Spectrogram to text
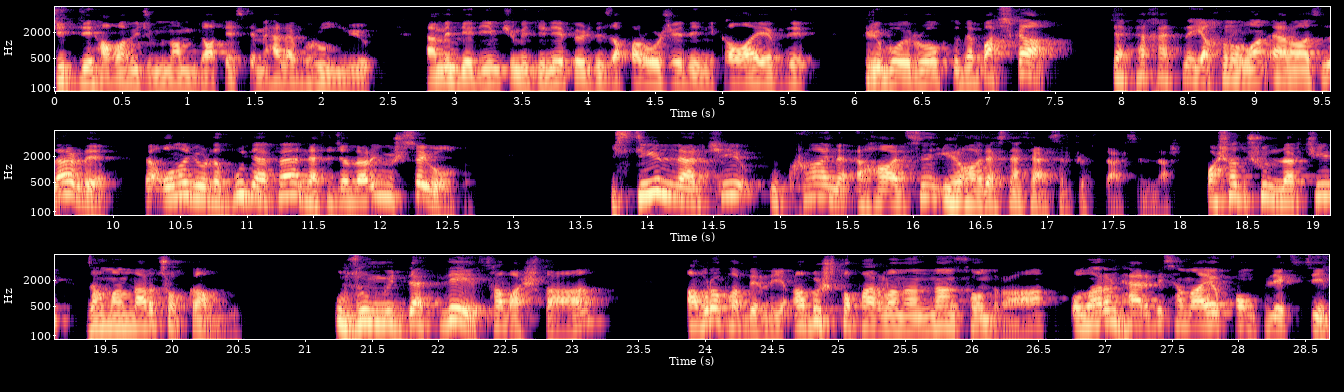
ciddi hava hücumundan müdafiə sistemi hələ qurulmayıb. Həmin dediyim kimi Dneprdir, Zaporojyedir, Nikolayevdir, Krivoy Rogdur və başqa cəbhə xəttinə yaxın olan ərazilərdir və ona görə də bu dəfə nəticələri yüksək oldu. İstəyirlər ki, Ukrayna əhalisinin iradəsinə təsir göstərsinlər. Başa düşürlər ki, zamanları çox qalmayıb. Uzun müddətli savaşda Avropa Birliyi, ABŞ toparlanandan sonra, onların hərbi sənaye kompleksi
